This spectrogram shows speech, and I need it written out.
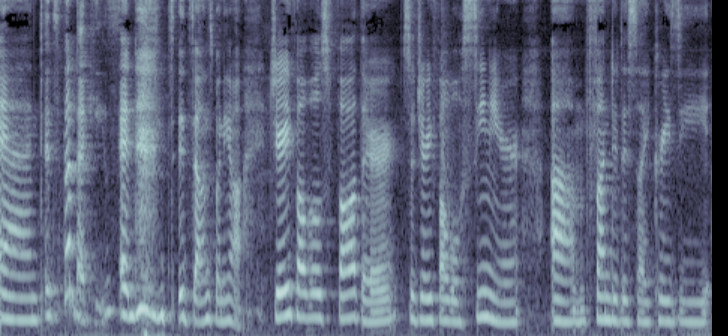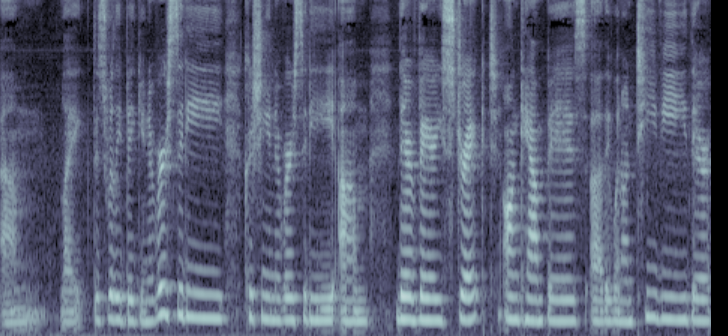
and It's the Beckys. and it sounds funny, huh? Jerry Falwell's father, so Jerry Falwell Senior, um, funded this like crazy, um, like this really big university, Christian university. Um, they're very strict on campus. Uh, they went on TV. They're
